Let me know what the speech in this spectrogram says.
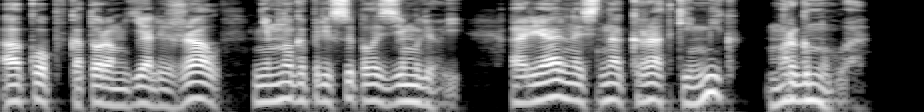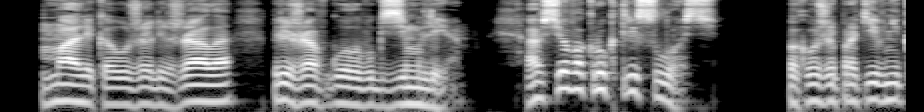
окоп, в котором я лежал, немного присыпалось землей, а реальность на краткий миг моргнула. Малика уже лежала, прижав голову к земле, а все вокруг тряслось. Похоже, противник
